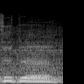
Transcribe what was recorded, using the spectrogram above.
ETB,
